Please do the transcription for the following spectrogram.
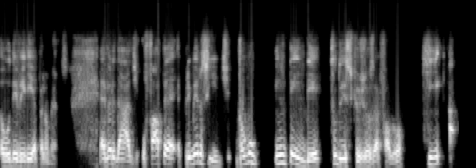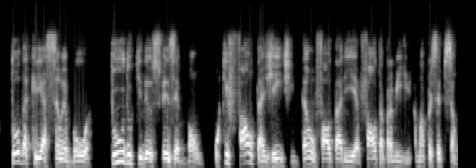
ou deveria, pelo menos. É verdade. O fato é, primeiro, o seguinte, vamos entender tudo isso que o José falou, que toda a criação é boa, tudo que Deus fez é bom. O que falta a gente, então, faltaria, falta para mim uma percepção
